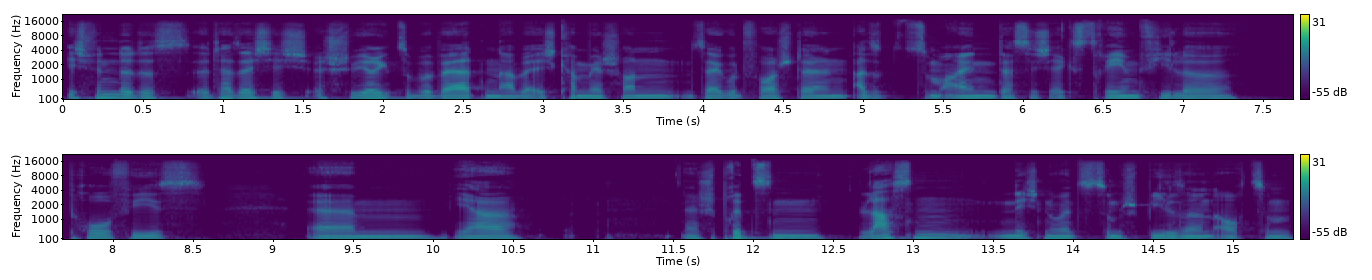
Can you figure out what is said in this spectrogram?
ich finde das äh, tatsächlich schwierig zu bewerten, aber ich kann mir schon sehr gut vorstellen, also zum einen, dass sich extrem viele Profis ähm, ja, äh, spritzen lassen, nicht nur jetzt zum Spiel, sondern auch zum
